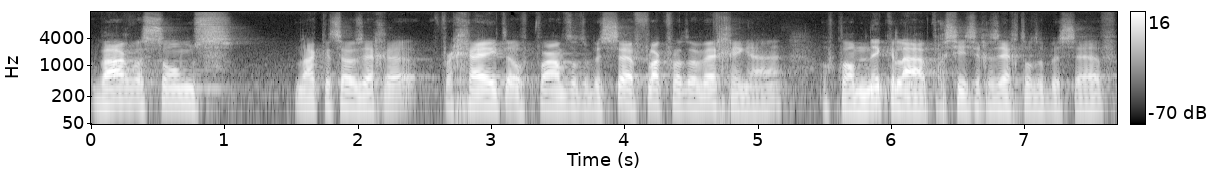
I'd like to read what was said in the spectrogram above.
waren we soms laat ik het zo zeggen, vergeten of kwamen tot het besef, vlak voordat we weggingen, of kwam Nicola precies gezegd tot het besef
